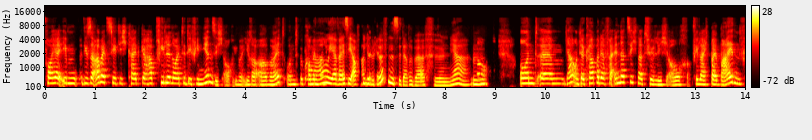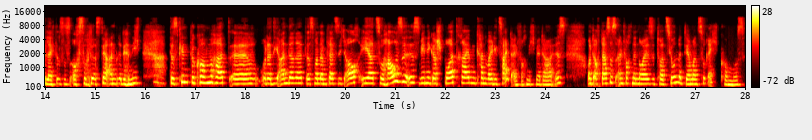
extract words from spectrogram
vorher eben diese Arbeitstätigkeit gehabt. Viele Leute definieren sich auch über ihre Arbeit und bekommen. Genau, ja, weil sie auch viele Bedürfnisse darüber erfüllen, ja. Mhm. Genau. Und ähm, ja, und der Körper, der verändert sich natürlich auch. Vielleicht bei beiden. Vielleicht ist es auch so, dass der andere, der nicht das Kind bekommen hat, äh, oder die andere, dass man dann plötzlich auch eher zu Hause ist, weniger Sport treiben kann, weil die Zeit einfach nicht mehr da ist. Und auch das ist einfach eine neue Situation, mit der man zurechtkommen muss.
